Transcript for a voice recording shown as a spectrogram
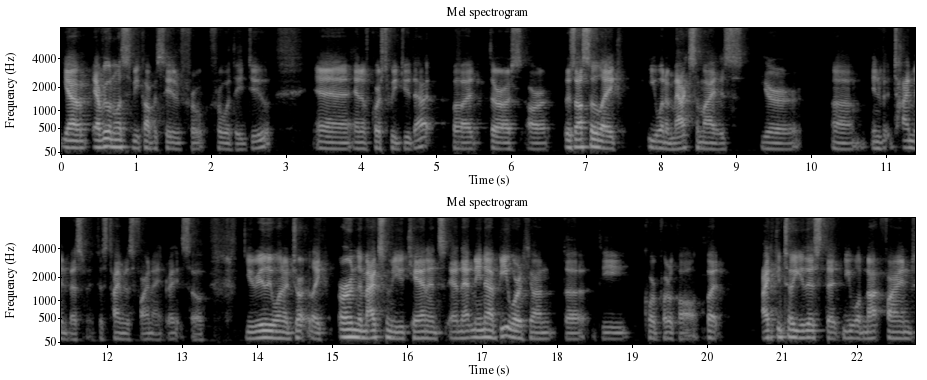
yeah, everyone wants to be compensated for for what they do, and, and of course we do that but there are, are there's also like you want to maximize your um, time investment because time is finite, right? So you really want to like earn the maximum you can, and and that may not be working on the the core protocol, but I can tell you this that you will not find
